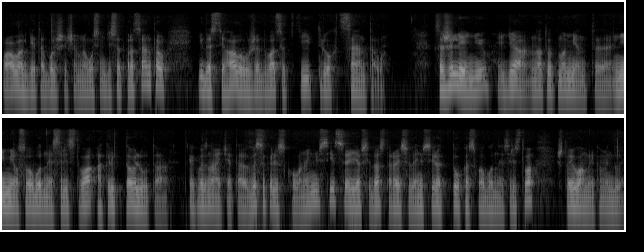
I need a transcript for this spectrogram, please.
пала где-то больше, чем на 80% и достигала уже 23 центов. К сожалению, я на тот момент э, не имел свободные средства, а криптовалюта как вы знаете, это высокорискованная инвестиция. Я всегда стараюсь сюда инвестировать только свободные средства, что и вам рекомендую.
